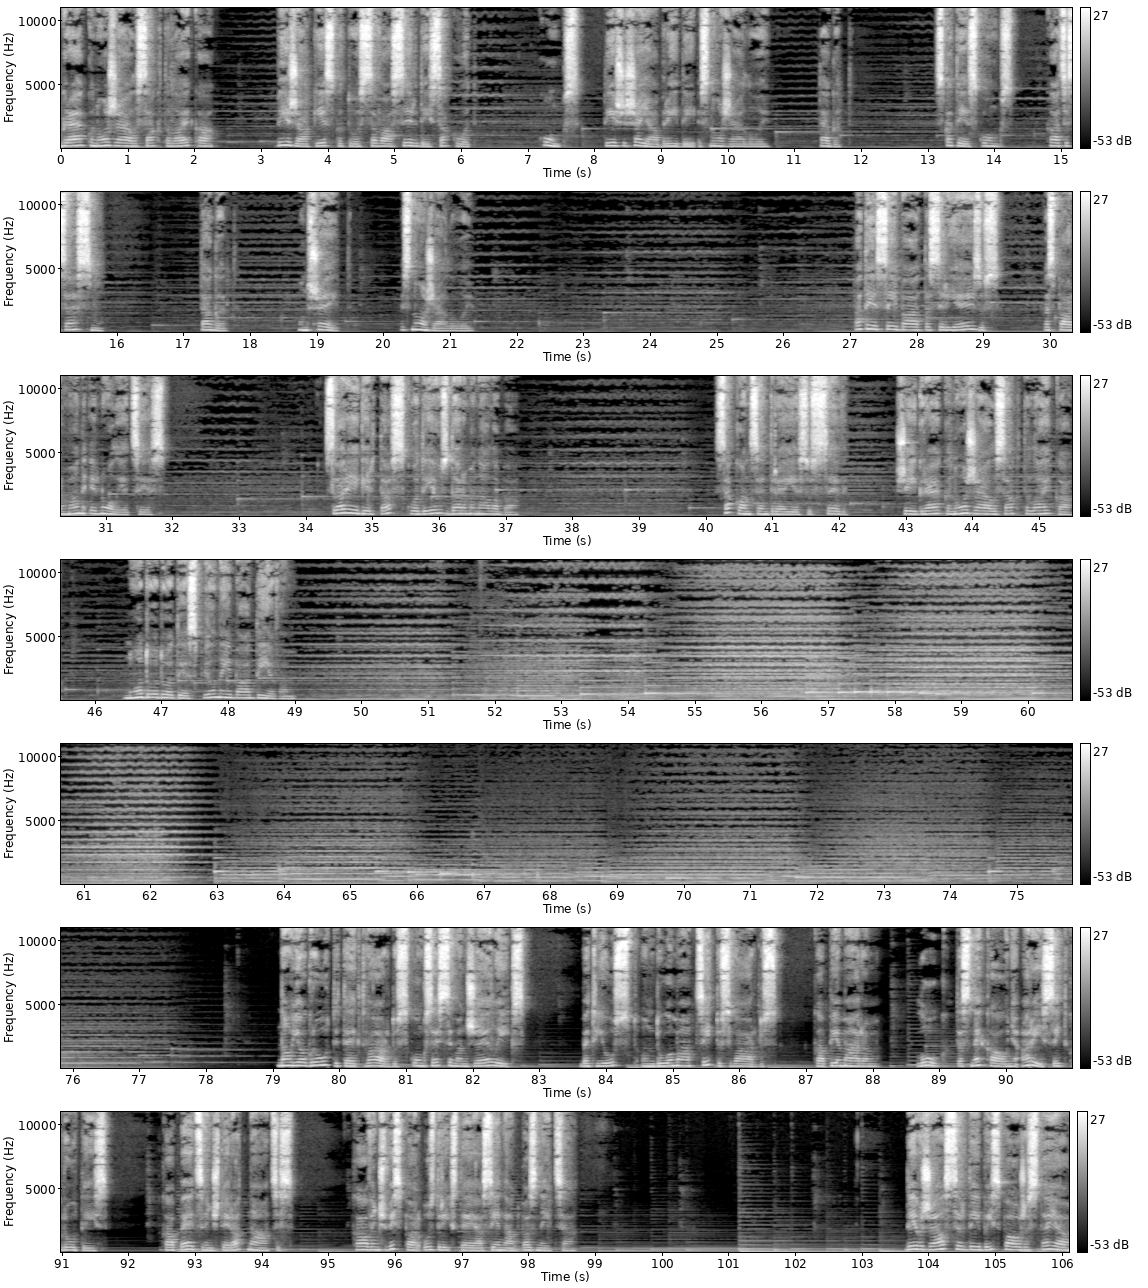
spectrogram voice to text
Grēku nožēlas akta laikā biežāk ieskatos savā sirdī, sakot: Kungs, tieši šajā brīdī es nožēloju, tagad. Skaties, kungs, kāds es esmu, tagad un šeit es nožēloju. Patiesībā tas ir Jēzus, kas pār mani ir noliecies. Svarīgi ir tas, ko Dievs dara manā labā. Sakoncentrējies uz sevi šī grēka nožēlas akta laikā nododoties pilnībā dievam. Nav jau grūti teikt vārdus, kungs, esi man žēlīgs, bet just un domāt citus vārdus, kā piemēram, lūk, tas nekauņa arī sit krūtīs, kāpēc viņš te ir atnācis, kā viņš vispār uzdrīkstējās ienākt baznīcā. Dieva žēlsirdība izpaužas tajā,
